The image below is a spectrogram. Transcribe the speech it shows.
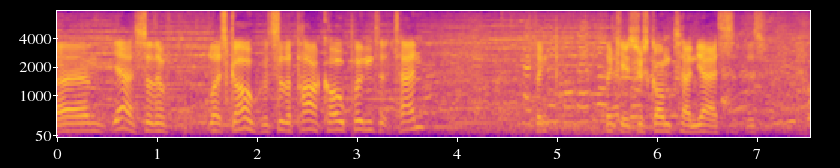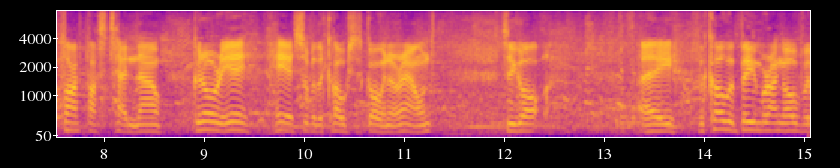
Um, yeah, so the let's go. So the park opened at 10. I think, I think it's just gone 10. Yes, it's five past 10 now. Could already hear, hear some of the coasters going around. So you got a Vekoma Boomerang over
